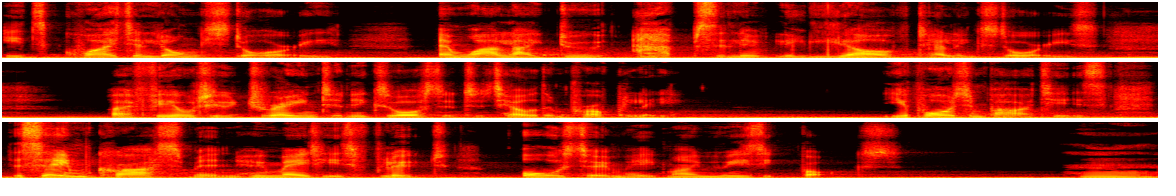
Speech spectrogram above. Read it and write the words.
It's quite a long story, and while I do absolutely love telling stories, I feel too drained and exhausted to tell them properly. The important part is the same craftsman who made his flute also made my music box. Hmm.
